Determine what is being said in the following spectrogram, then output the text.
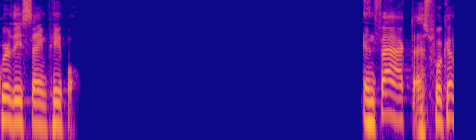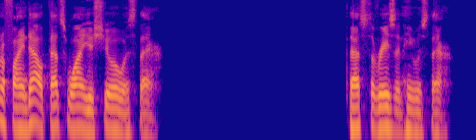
we're these same people. In fact, as we're going to find out, that's why Yeshua was there. That's the reason he was there.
